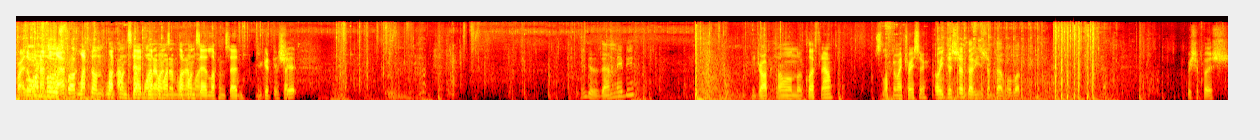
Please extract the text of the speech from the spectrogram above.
Right, the Oh, one on the left. fuck. Left on, left I'm- one's I'm dead. one, left I'm one's, one, left one's I'm dead. Left one's dead. You're good for Good shit. Into them, maybe? He dropped on the cliff now. Just left of my tracer. Oh, he just jumped up, he just jumped up, hold up. We should push.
